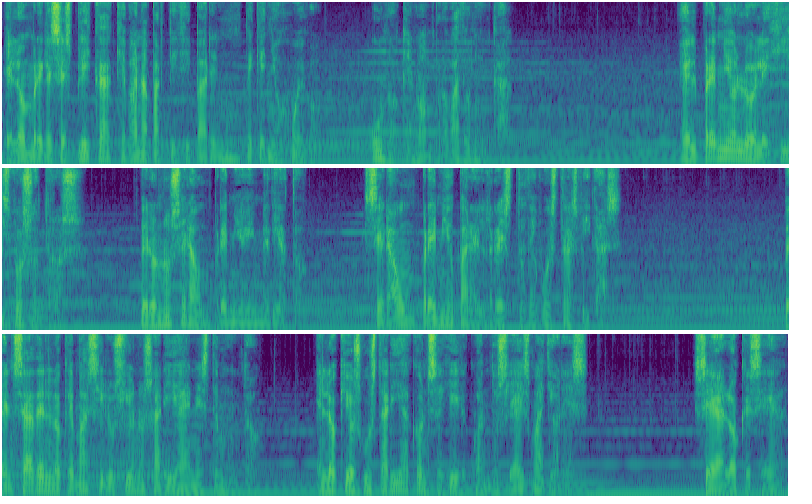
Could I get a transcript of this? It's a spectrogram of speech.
El hombre les explica que van a participar en un pequeño juego, uno que no han probado nunca. El premio lo elegís vosotros, pero no será un premio inmediato, será un premio para el resto de vuestras vidas. Pensad en lo que más ilusión os haría en este mundo en lo que os gustaría conseguir cuando seáis mayores. Sea lo que sea,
